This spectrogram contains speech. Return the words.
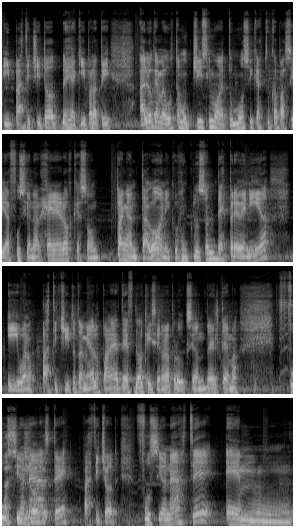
y Pastichito, desde aquí para ti, algo que me gusta muchísimo de tu música es tu capacidad de fusionar géneros que son tan antagónicos, incluso en Desprevenida, y bueno, Pastichito también a los panes de Def Dog que hicieron la producción del tema, fusionaste, Pastichote, fusionaste eh,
